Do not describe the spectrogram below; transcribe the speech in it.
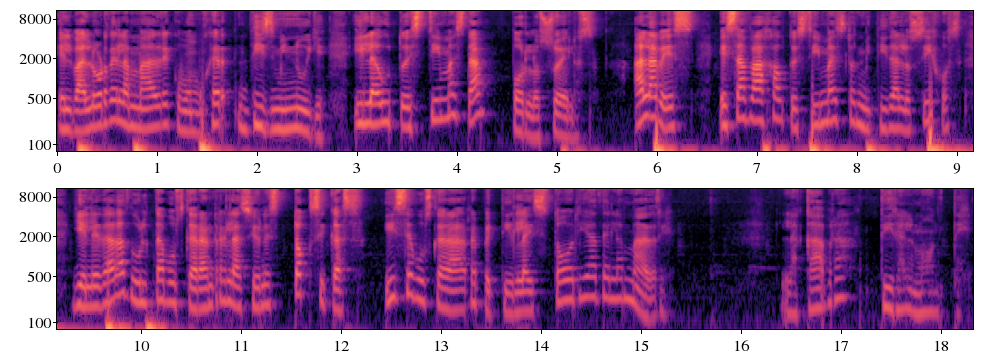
el valor de la madre como mujer disminuye y la autoestima está por los suelos. A la vez, esa baja autoestima es transmitida a los hijos y en la edad adulta buscarán relaciones tóxicas y se buscará repetir la historia de la madre. La cabra tira al monte,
